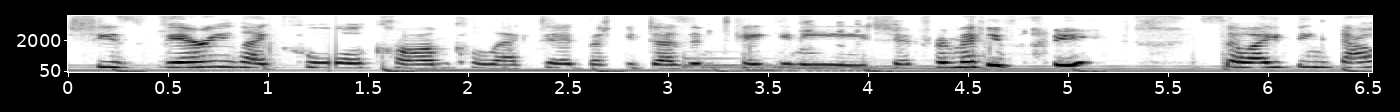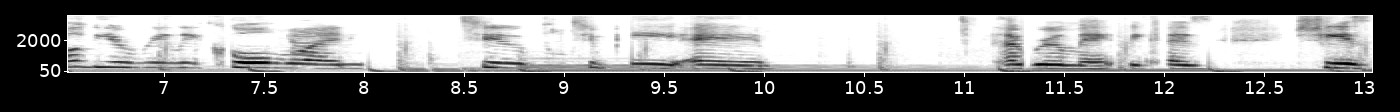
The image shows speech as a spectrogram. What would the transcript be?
she's very like cool, calm, collected, but she doesn't take any shit from anybody. So I think that would be a really cool one to to be a a roommate because she's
